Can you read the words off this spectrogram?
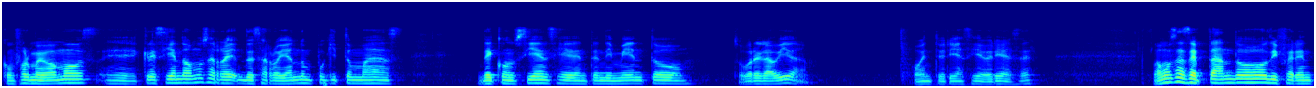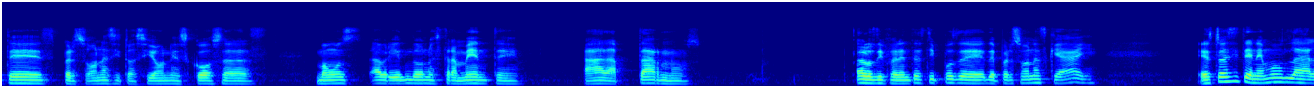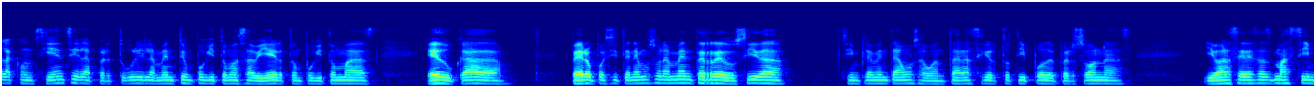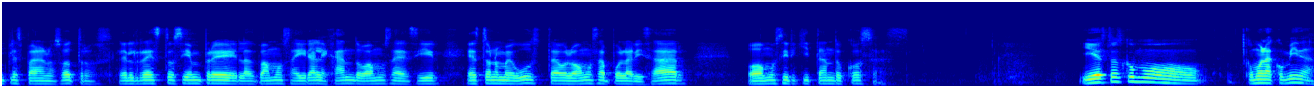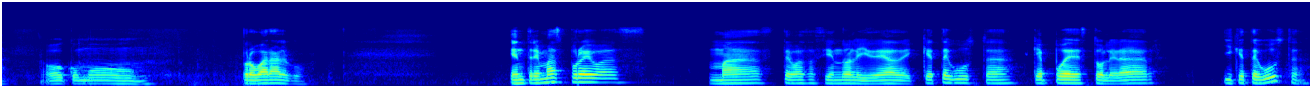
conforme vamos eh, creciendo, vamos desarrollando un poquito más de conciencia y de entendimiento sobre la vida. O en teoría así debería de ser. Vamos aceptando diferentes personas, situaciones, cosas. Vamos abriendo nuestra mente a adaptarnos a los diferentes tipos de, personas que hay. Esto es si tenemos la, la conciencia y la apertura y la mente un poquito más abierta, un poquito más educada. Pero pues si tenemos una mente reducida, simplemente vamos a aguantar a cierto tipo de personas y van a ser esas más simples para nosotros. El resto siempre las vamos a ir alejando, vamos a decir esto no me gusta o lo vamos a polarizar o vamos a ir quitando cosas. Y esto es como como la comida o como probar algo. Entre más pruebas, más te vas haciendo la idea de qué te gusta, qué puedes tolerar y qué te gusta.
